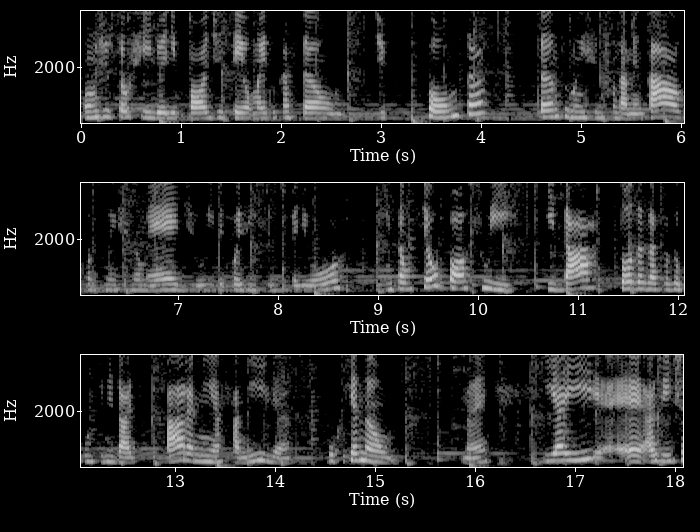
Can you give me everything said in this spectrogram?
onde o seu filho ele pode ter uma educação de ponta, tanto no ensino fundamental quanto no ensino médio e depois no ensino superior. Então, se eu posso ir e dar todas essas oportunidades para minha família, por que não, né? E aí é, a gente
